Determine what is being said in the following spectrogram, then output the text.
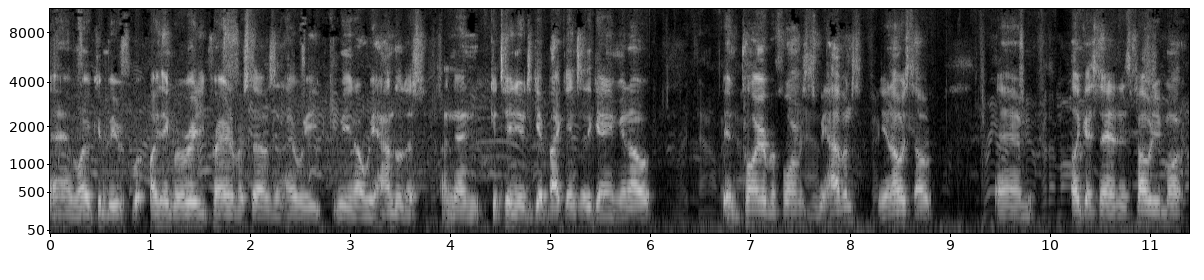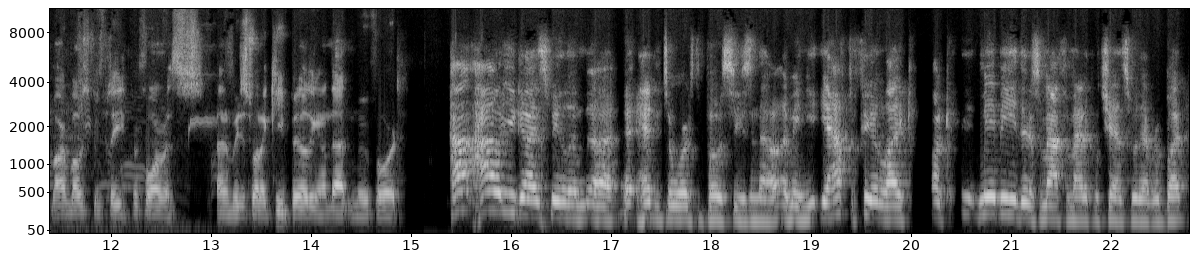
Um, I can be. I think we're really proud of ourselves and how we, we, you know, we handled it, and then continue to get back into the game. You know, in prior performances we haven't. You know, so um, like I said, it's probably mo- our most complete performance, and we just want to keep building on that and move forward. How, how are you guys feeling uh, heading towards the postseason now? I mean, you, you have to feel like okay, maybe there's a mathematical chance, whatever. But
